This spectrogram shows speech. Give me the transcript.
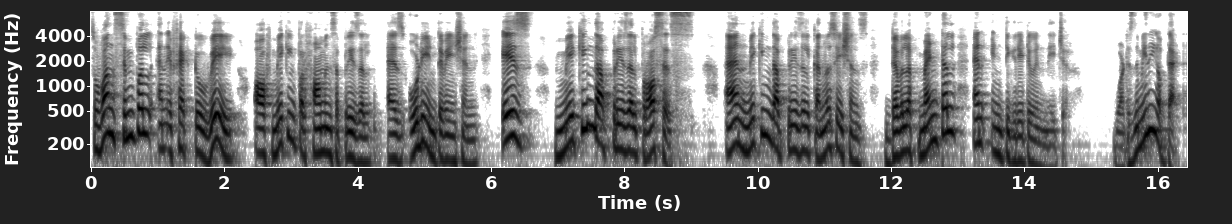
So, one simple and effective way of making performance appraisal as OD intervention is making the appraisal process and making the appraisal conversations developmental and integrative in nature. What is the meaning of that?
